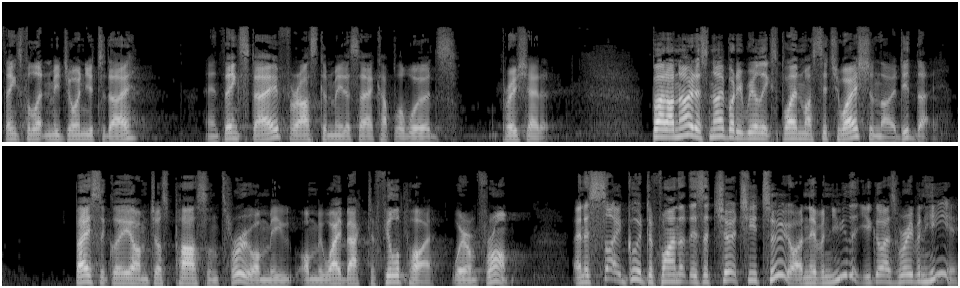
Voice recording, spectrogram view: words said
thanks for letting me join you today. And thanks, Dave, for asking me to say a couple of words. Appreciate it. But I noticed nobody really explained my situation, though, did they? Basically, I'm just passing through on me on my way back to Philippi, where I'm from. And it's so good to find that there's a church here too. I never knew that you guys were even here.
